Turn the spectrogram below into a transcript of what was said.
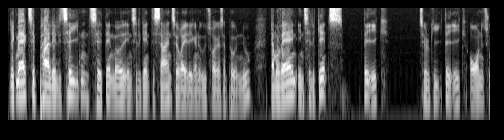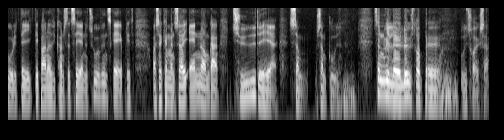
Læg mærke til paralleliteten til den måde, intelligent design-teoretikerne udtrykker sig på nu. Der må være en intelligens. Det er ikke teologi, det er ikke overnaturligt, det er ikke, det er bare noget, vi konstaterer naturvidenskabeligt, og så kan man så i anden omgang tyde det her som, som Gud. Sådan vil øh, Løstrup øh, udtrykke sig.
